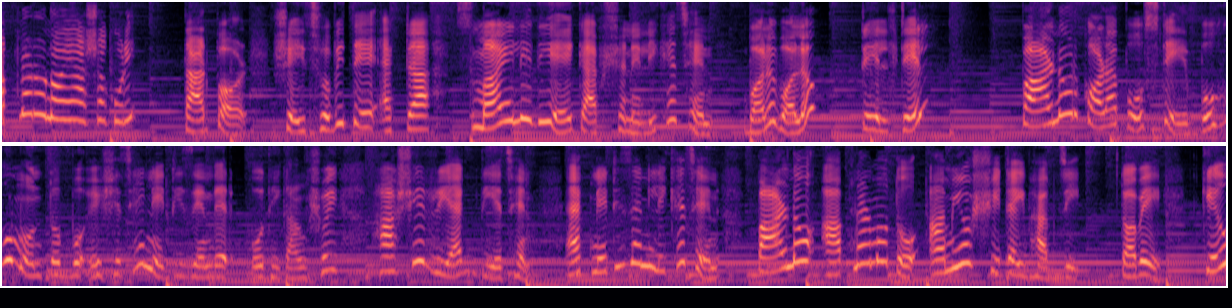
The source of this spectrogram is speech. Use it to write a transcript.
আপনারও নয় আশা করি। তারপর সেই ছবিতে একটা স্মাইলি দিয়ে ক্যাপশনে লিখেছেন, বলো বলো, টেল টেল। পার্নোর করা পোস্টে বহু মন্তব্য এসেছে নেটিজেনদের, অধিকাংশই হাসির রিয়াক্ট দিয়েছেন। এক নেটিজেন লিখেছেন, পার্নো আপনার মতো, আমিও সেটাই ভাবছি। তবে কেউ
